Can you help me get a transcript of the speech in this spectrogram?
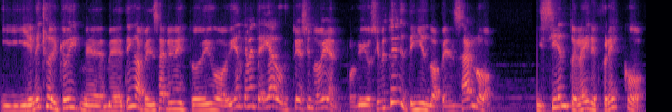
Y, el hecho de que hoy me, detenga a pensar en esto, digo, evidentemente hay algo que estoy haciendo bien, porque digo, si me estoy deteniendo a pensarlo y siento el aire fresco,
